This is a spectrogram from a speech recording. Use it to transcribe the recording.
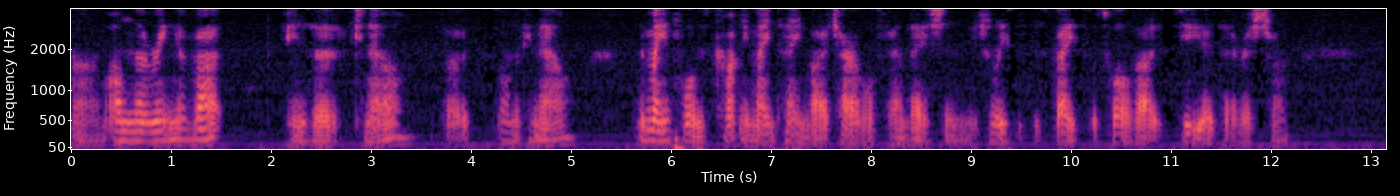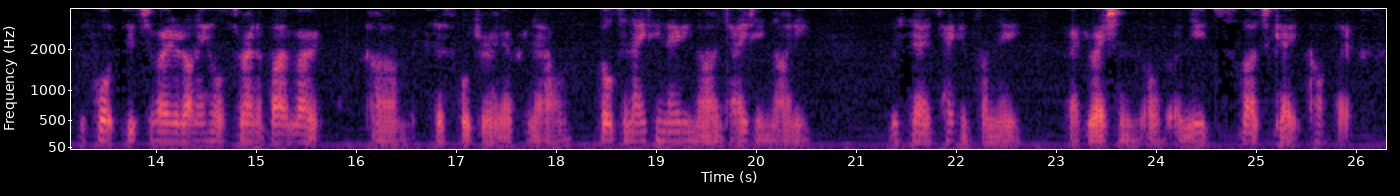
Um, on the Ring of Vaart is a canal, so it's on the canal. The main fort is currently maintained by a charitable foundation which leases the space for 12 artist studios and a restaurant. The fort's situated on a hill surrounded by a moat, um, accessible during open hours. Built in 1889 to 1890, with sand taken from the evacuations of a new sludge gate complex.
